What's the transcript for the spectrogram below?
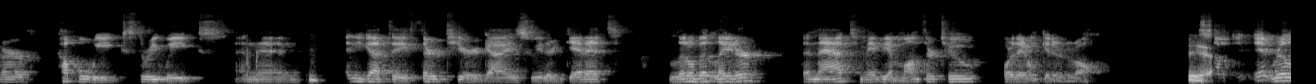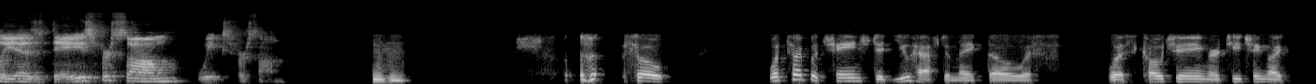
are a couple weeks, three weeks, and then and you got the third tier guys who either get it a little bit later than that, maybe a month or two, or they don't get it at all. Yeah. So it really is days for some, weeks for some. Mm-hmm. So, what type of change did you have to make though with with coaching or teaching? Like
